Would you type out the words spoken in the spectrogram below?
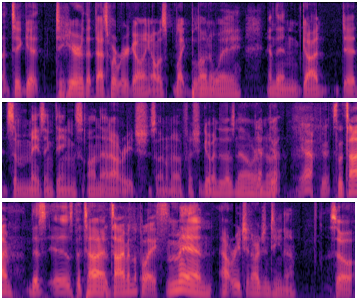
uh, to get to hear that that's where we were going, I was like blown away. And then God did some amazing things on that outreach. So I don't know if I should go into those now or Yeah, do it. Yeah, Do it. it's the time, This is the time. the time. time and the place. Man, outreach in Argentina. So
